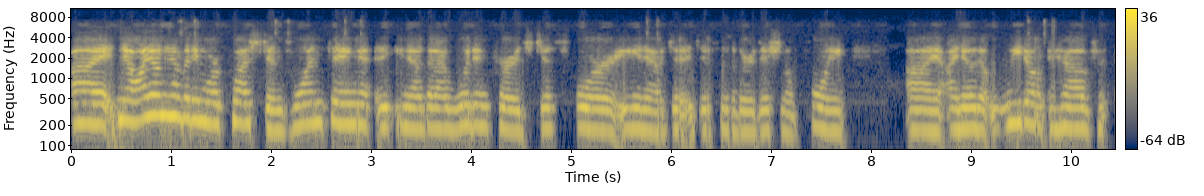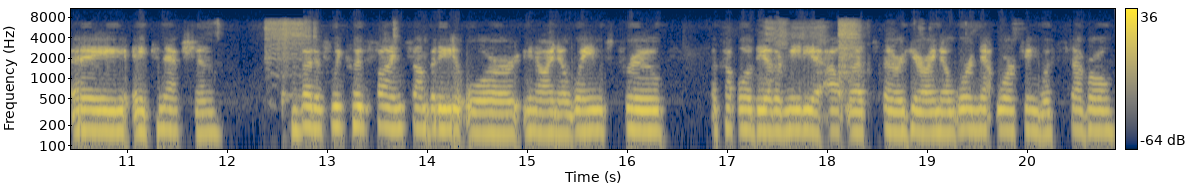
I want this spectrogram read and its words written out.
Uh, no, I don't have any more questions. One thing, uh, you know, that I would encourage just for, you know, j- just another additional point, I, I know that we don't have a, a connection, but if we could find somebody or, you know, I know Wayne's crew, a couple of the other media outlets that are here, I know we're networking with several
